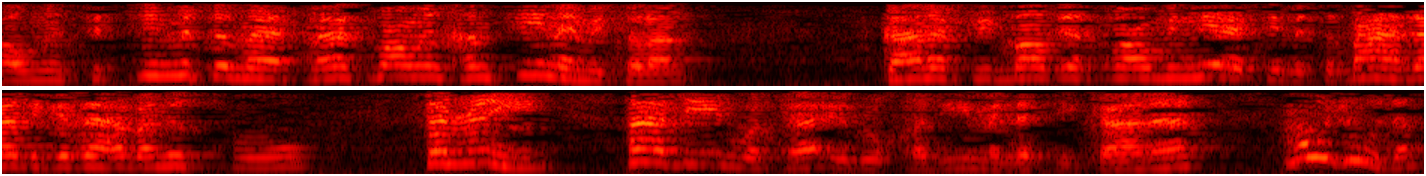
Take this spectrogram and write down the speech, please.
أو من ستين متر ما يسمع يسمع من خمسين مترا. كان في الماضي يسمع من م متر. مع ذلك ذهب نصف سمعه. هذه الوسائل القديمة التي كانت موجودة.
